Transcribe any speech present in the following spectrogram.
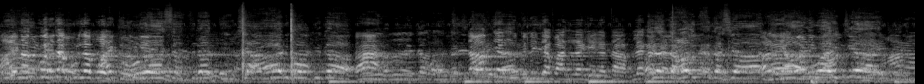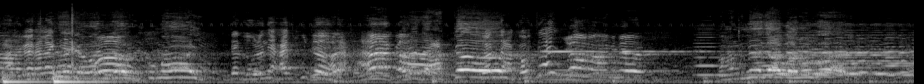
आई कोणत्या फुलं बोलतो. सोळा सतरा तीनशे आठ गोपिका. हा. त्याच्या बाजारी जाऊ दे मुतलीच्या बाजूला गेला तर आपल्या अरे जाऊ दे कशा. अडवायची आहे. आडव्या घालायच्या देवांचा हुकुम आहे. त्या गवळणी आहेत कुठं? दाखव. दाखवताय. मागणं जा बरोबर.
